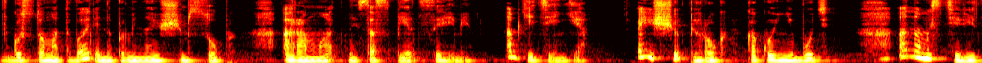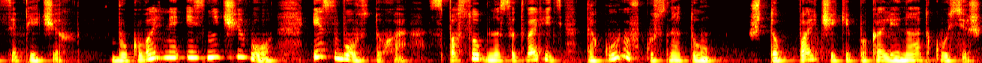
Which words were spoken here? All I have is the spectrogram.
в густом отваре, напоминающем суп, ароматный со специями, объеденье. А еще пирог какой-нибудь. Она мастерица печь их. Буквально из ничего, из воздуха, способна сотворить такую вкусноту, что пальчики по колено откусишь,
